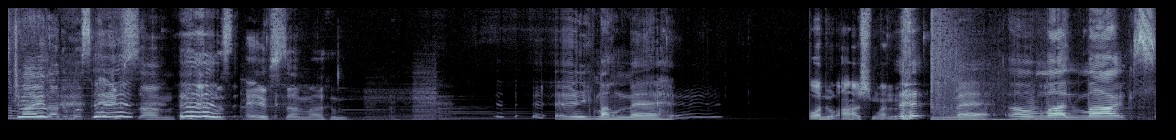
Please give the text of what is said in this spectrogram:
ist du. meiner, du musst elf Sam. Du musst elf Sam machen. Ich mach meh. Boah, du Arsch, Mann. Meh. Oh Mann, Max.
